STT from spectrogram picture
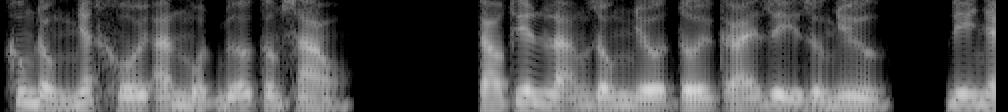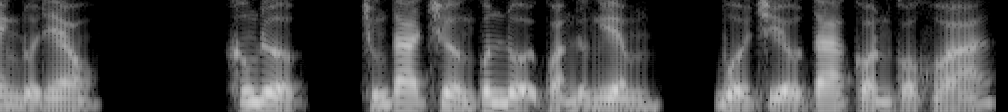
không đồng nhất khối ăn một bữa cơm sao. Cao Thiên Lãng giống nhớ tới cái gì dường như, đi nhanh đuổi theo. Không được, chúng ta trưởng quân đội quản được nghiêm, buổi chiều ta còn có khóa,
